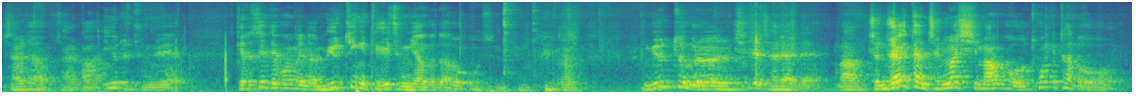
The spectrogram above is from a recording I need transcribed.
잘 잡아 잘봐. 이것도 중요해. 칠때 보면은 뮤팅이 되게 중요하거든. 어, 어. 뮤트를 진짜 잘해야 돼. 막 전자기타는 정말 심하고 통기타도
